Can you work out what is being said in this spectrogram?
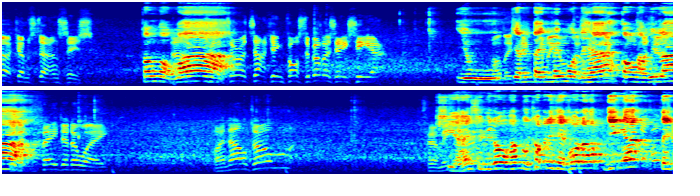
circumstances. ต้องบอกว่า Now, counter-attacking possibilities here. อยู่ Well, they เต็ม seem เต็ to ม be ไปหมดเลยฮะ almost กองหลังวิลล่า but it faded away. Wijnaldum. เขี่ยให้ Firmino. ฟิมิโน่ครับหลุดเข้าไปในเขตโทษแล้วครับยิงฮะติด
